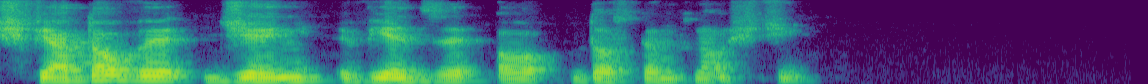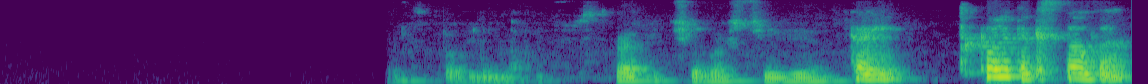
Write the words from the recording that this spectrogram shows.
Światowy Dzień Wiedzy o Dostępności. Powinno wstawić się właściwie. Okej. Pole tekstowe.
